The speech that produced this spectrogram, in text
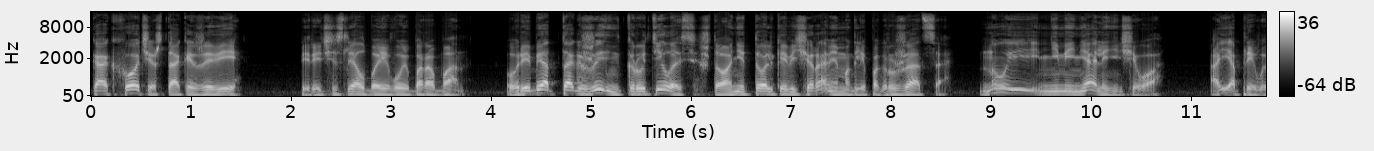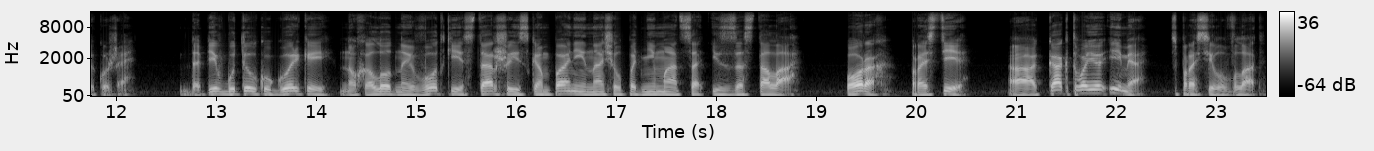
Как хочешь, так и живи. Перечислял боевой барабан. У ребят так жизнь крутилась, что они только вечерами могли погружаться. Ну и не меняли ничего. А я привык уже. Допив бутылку горькой, но холодной водки, старший из компании начал подниматься из-за стола. «Порох, прости, а как твое имя?» — спросил Влад.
